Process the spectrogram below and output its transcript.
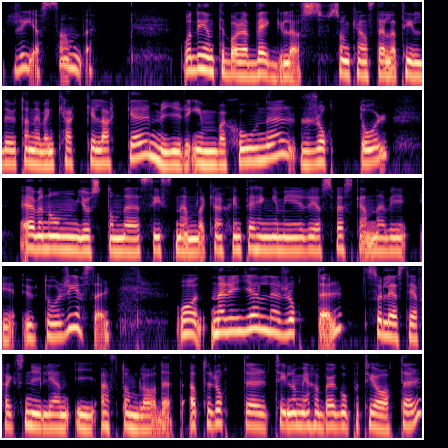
resande. Och det är inte bara vägglöss som kan ställa till det, utan även kackerlackor, myrinvasioner, råttor, Även om just de där sistnämnda kanske inte hänger med i resväskan när vi är ute och reser. Och när det gäller råttor så läste jag faktiskt nyligen i Aftonbladet att råttor till och med har börjat gå på teater.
